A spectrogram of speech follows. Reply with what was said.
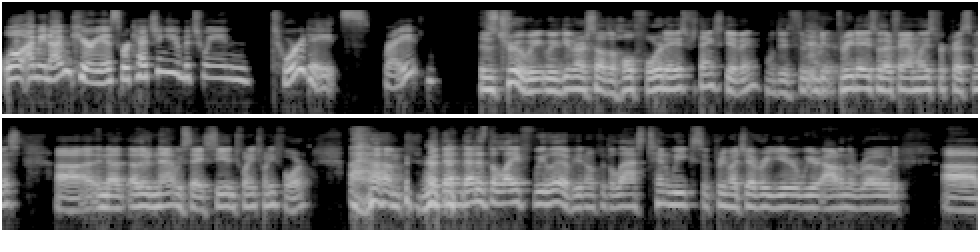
well, I mean, I'm curious. We're catching you between tour dates, right? This is true. We, we've given ourselves a whole four days for Thanksgiving. We'll do three, get three days with our families for Christmas. Uh, and uh, other than that, we say see you in 2024. Um, but that that is the life we live. You know, for the last 10 weeks of pretty much every year, we are out on the road, uh,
